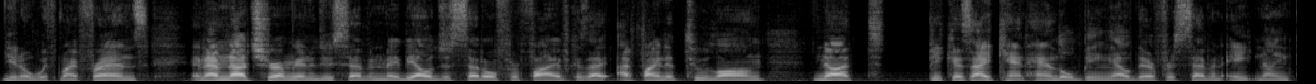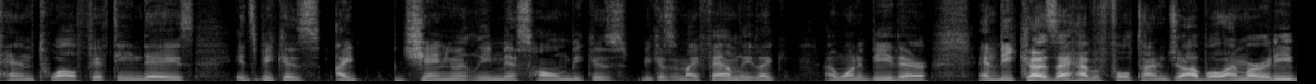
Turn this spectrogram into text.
you know, with my friends. And I'm not sure I'm going to do seven. Maybe I'll just settle for five because I, I find it too long, not because I can't handle being out there for seven, eight, nine, 10, 12, 15 days. It's because I genuinely miss home because because of my family. Like I want to be there. And because I have a full-time job, well, I'm already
